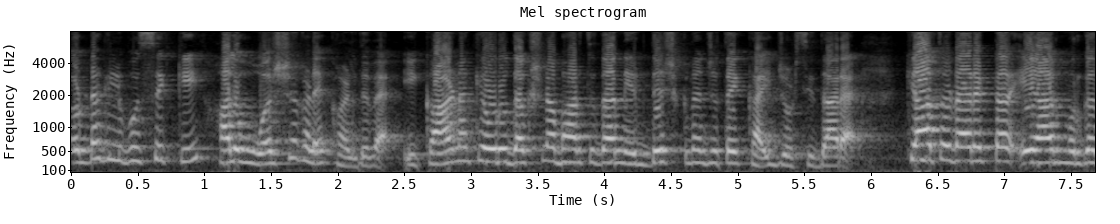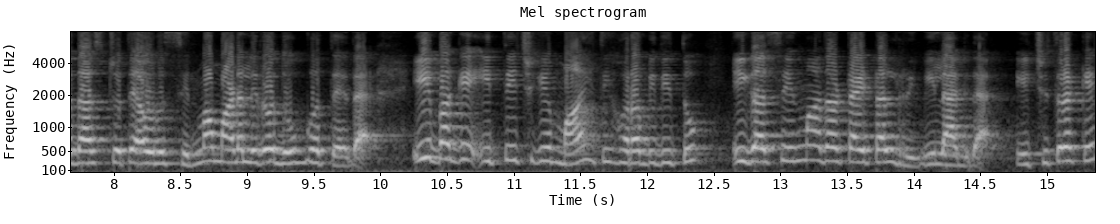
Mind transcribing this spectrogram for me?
ದೊಡ್ಡ ಗೆಲುವು ಸಿಕ್ಕಿ ಹಲವು ವರ್ಷಗಳೇ ಕಳೆದಿವೆ. ಈ ಕಾರಣಕ್ಕೆ ಅವರು ದಕ್ಷಿಣ ಭಾರತದ ನಿರ್ದೇಶಕನ ಜೊತೆ ಕೈ ಜೋಡಿಸಿದ್ದಾರೆ. ಖ್ಯಾತ ಡೈರೆಕ್ಟರ್ ಎ ಆರ್ ಮುರುಗದಾಸ್ ಜೊತೆ ಅವರು ಸಿನಿಮಾ ಮಾಡಲಿರೋದು ಗೊತ್ತೇ ಇದೆ. ಈ ಬಗ್ಗೆ ಇತ್ತೀಚೆಗೆ ಮಾಹಿತಿ ಹೊರಬಿದ್ದಿತ್ತು. ಈಗ ಸಿನಿಮಾದ ಟೈಟಲ್ ರಿವೀಲ್ ಆಗಿದೆ. ಈ ಚಿತ್ರಕ್ಕೆ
